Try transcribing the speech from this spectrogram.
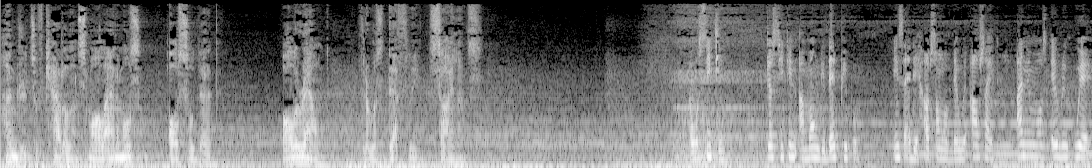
Hundreds of cattle and small animals also dead. All around, there was deathly silence. I was sitting, just sitting among the dead people. Inside the house, some of them were outside. Animals everywhere,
